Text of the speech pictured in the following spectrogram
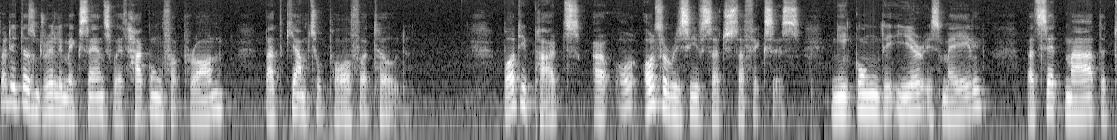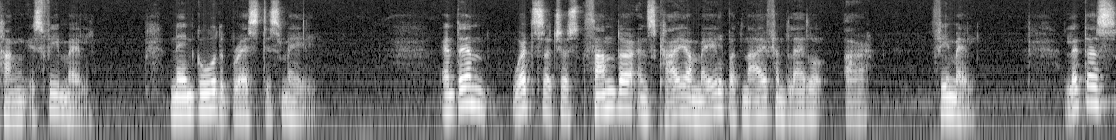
But it doesn't really make sense with hakung for prawn, but po for toad. Body parts are also receive such suffixes. Ngikung, the ear, is male, but set ma, the tongue, is female. Nengu, the breast, is male. And then words such as thunder and sky are male, but knife and ladle are female. Let us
